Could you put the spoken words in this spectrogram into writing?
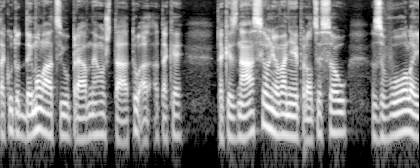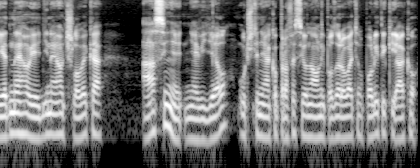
takúto demoláciu právneho štátu a, a také, také znásilňovanie procesov z vôle jedného jediného človeka asi ne, nevidel. Určite nejako profesionálny pozorovateľ politiky, ako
